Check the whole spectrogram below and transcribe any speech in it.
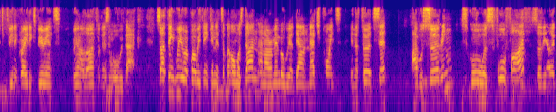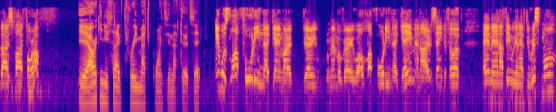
It's been a great experience. We're going to learn from this and we'll be back. So I think we were probably thinking it's almost done. And I remember we were down match points in the third set. I was serving. Score was 4 5. So the other guy's 5 4 up. Yeah, I reckon you saved three match points in that third set. It was love 40 in that game. I very remember very well. Love 40 in that game. And I was saying to Philipp, hey, man, I think we're to have to risk more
